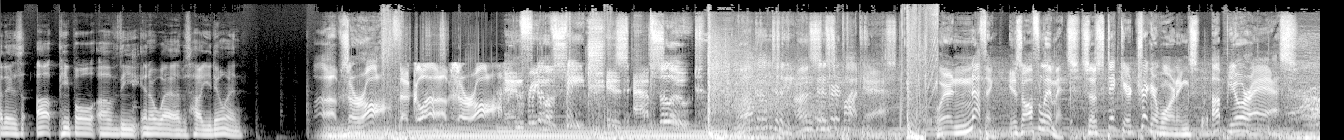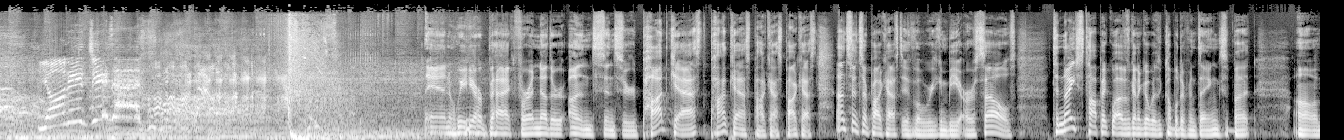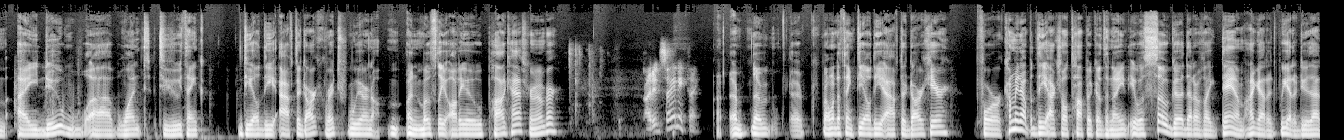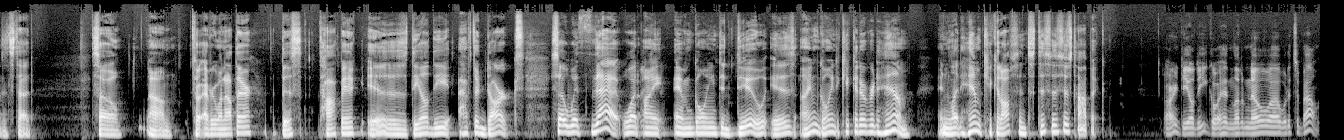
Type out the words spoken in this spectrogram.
What is up, people of the interwebs? How you doing? Gloves are off. The gloves are off. And freedom of speech is absolute. Welcome to the Uncensored Podcast, where nothing is off limits. So stick your trigger warnings up your ass. Y'all need Jesus! And we are back for another uncensored podcast. Podcast, podcast, podcast. Uncensored podcast is where we can be ourselves. Tonight's topic, well, I was going to go with a couple different things, but um, I do uh, want to thank DLD After Dark. Rich, we are an, mostly audio podcast, remember? I didn't say anything. Uh, uh, I want to thank DLD After Dark here for coming up with the actual topic of the night. It was so good that I was like, damn, I gotta we gotta do that instead. So um so everyone out there, this topic is DLD after darks. So with that, what I am going to do is I'm going to kick it over to him and let him kick it off since this is his topic. All right, DLD, go ahead and let him know uh, what it's about.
